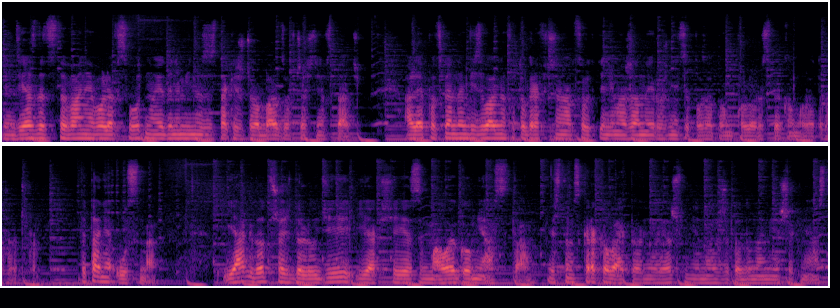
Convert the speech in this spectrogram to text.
Więc ja zdecydowanie wolę wschód, no jedyny minus jest taki, że trzeba bardzo wcześnie wstać. Ale pod względem wizualnym, fotograficznym absolutnie nie ma żadnej różnicy poza tą kolorystyką może troszeczkę. Pytanie ósme. Jak dotrzeć do ludzi, jak się jest z małego miasta? Jestem z Krakowa, jak pewnie wiesz, nie należy to do najmniejszych miast.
